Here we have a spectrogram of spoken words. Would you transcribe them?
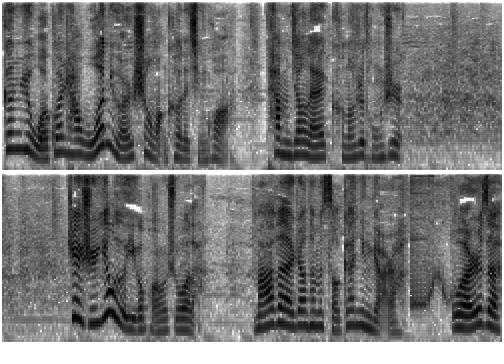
根据我观察我女儿上网课的情况啊，他们将来可能是同事。这时又有一个朋友说了，麻烦让他们扫干净点啊。我儿子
